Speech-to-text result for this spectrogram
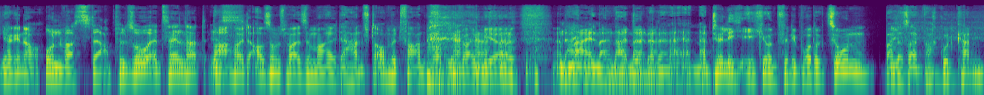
Ja, genau. Und was der Apfel so erzählt hat, War heute ausnahmsweise mal der Hanft auch mitverantwortlich, weil wir Nein, nein, nein, nein, nein. natürlich ich und für die Produktion, weil das einfach gut kann.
